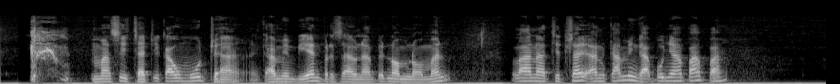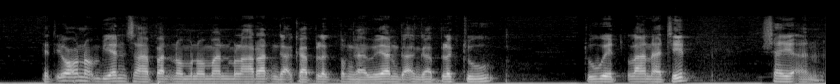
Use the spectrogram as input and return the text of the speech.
masih jadi kaum muda. Kami bian bersama Nabi nom-noman lana sayan kami nggak punya apa-apa jadi ono bian sahabat nom-noman melarat nggak gablek penggawean nggak gablek du duit lana sayan.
